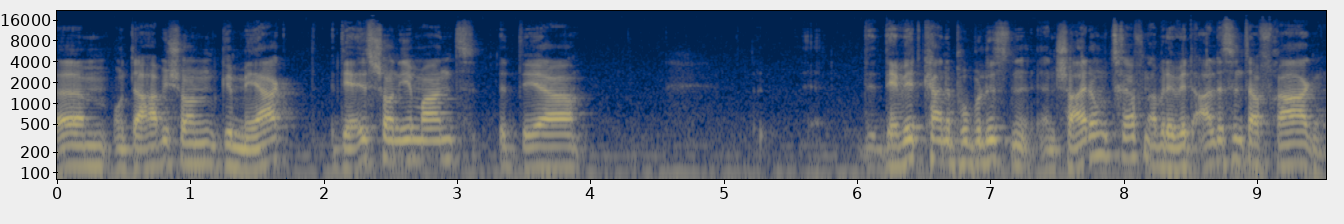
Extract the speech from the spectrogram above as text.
ähm, und da habe ich schon gemerkt, der ist schon jemand, der der wird keine populistischen Entscheidungen treffen, aber der wird alles hinterfragen.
